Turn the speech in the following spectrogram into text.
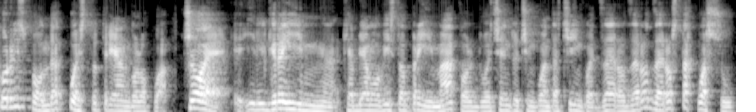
corrisponde a questo triangolo qua, cioè il green che abbiamo visto prima col 255.000 sta qua su.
